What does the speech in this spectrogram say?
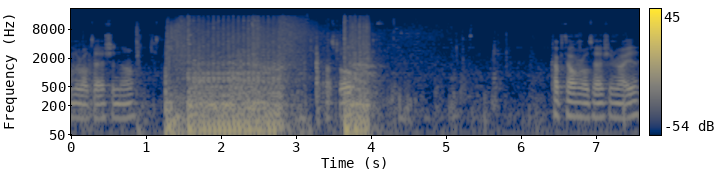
on the rotation now. That's built. Capital on rotation right here.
